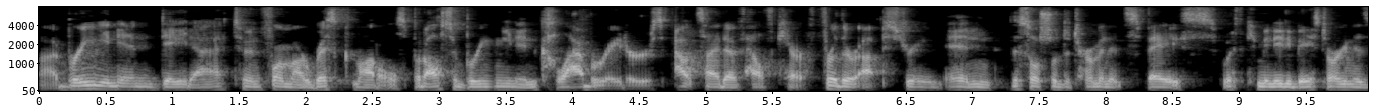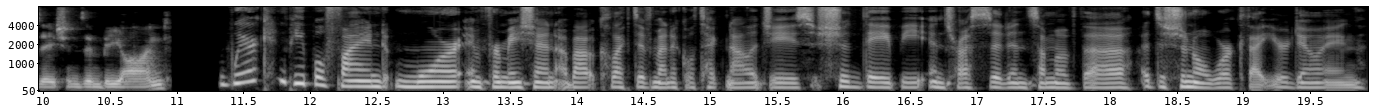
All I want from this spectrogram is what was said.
uh, bringing in data to inform our risk models, but also bringing in collaborators outside of healthcare, further upstream in the social determinant space with community based organizations and beyond. Where can people find more information about collective medical technologies should they be interested in some of the additional work that you're doing?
